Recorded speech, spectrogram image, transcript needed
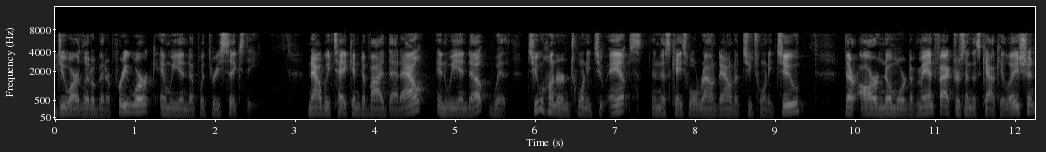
do our little bit of pre-work and we end up with 360. Now we take and divide that out and we end up with 222 amps. In this case, we'll round down to 222. There are no more demand factors in this calculation.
